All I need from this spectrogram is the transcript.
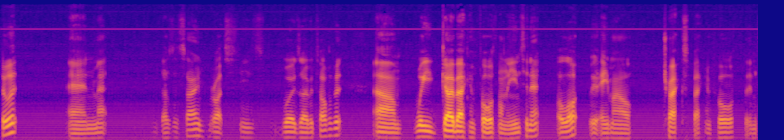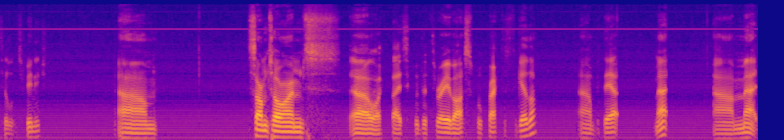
to it, and Matt does the same, writes his words over top of it. Um, we go back and forth on the internet a lot. We email tracks back and forth until it's finished. Um, sometimes, uh, like basically the three of us will practice together uh, without Matt. Um, Matt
